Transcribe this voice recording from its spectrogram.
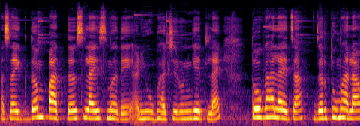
असा एकदम पातळ स्लाईसमध्ये आणि उभा चिरून घेतला आहे तो घालायचा. जर तुम्हाला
